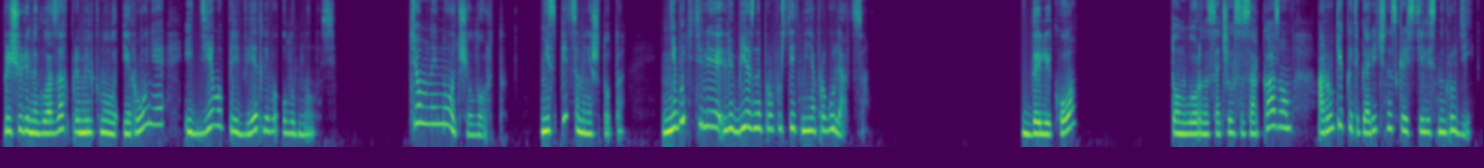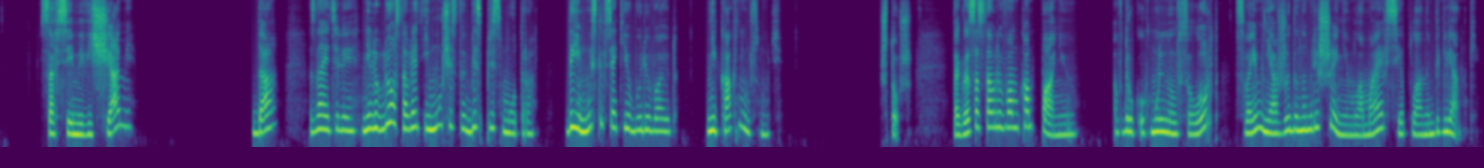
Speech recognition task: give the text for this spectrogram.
прищуренных глазах промелькнула ирония, и дева приветливо улыбнулась. «Темной ночи, лорд. Не спится мне что-то? Не будете ли любезны пропустить меня прогуляться?» «Далеко?» Тон лорда сочился сарказмом, а руки категорично скрестились на груди. «Со всеми вещами?» «Да, знаете ли, не люблю оставлять имущество без присмотра, да и мысли всякие буревают. Никак не уснуть. Что ж, тогда составлю вам компанию. Вдруг ухмыльнулся лорд своим неожиданным решением, ломая все планы беглянки.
